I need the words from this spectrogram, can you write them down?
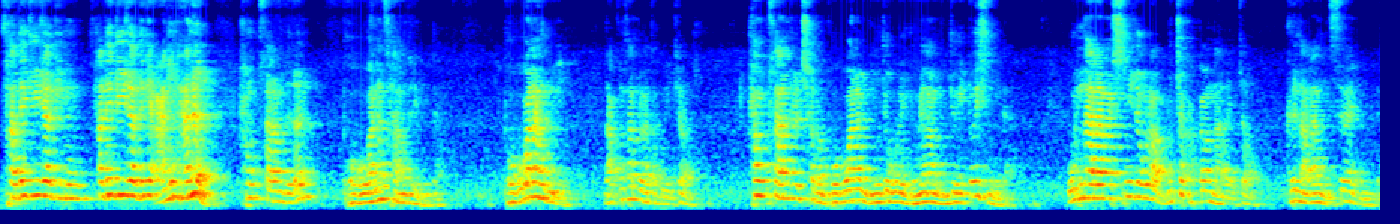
사대주의자들이, 사대주의자들이 아닌 한은 한국 사람들은 보고 가는 사람들입니다. 보고 가는 한국이 나쁜 사람들 같아 보이죠? 한국 사람들처럼 보고하는 민족으로 유명한 민족이 또 있습니다. 우리나라랑 심리적으로 무척 가까운 나라였죠. 그 나라는 이스라엘입니다.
